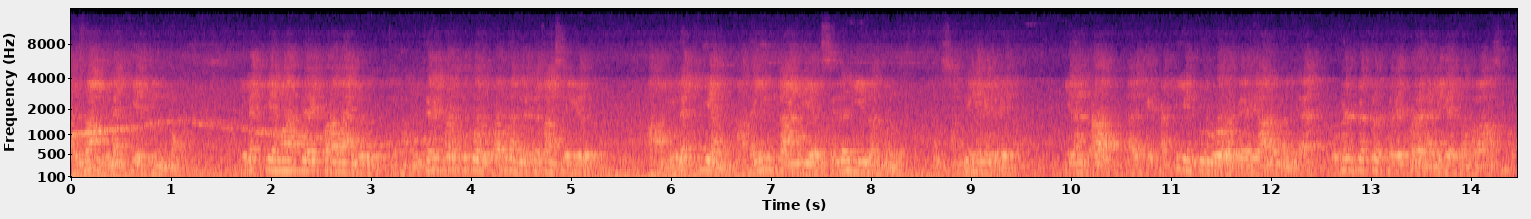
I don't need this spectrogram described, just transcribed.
அதுதான் இலக்கியத்தின் இலக்கியமாக இலக்கியமா திரைப்படமா என்பது. அந்த திரைப்படத்துக்கு ஒரு படம் இருக்கத்தான் செய்கிறது இலக்கியம் அதையும் தாண்டிய சிறந்தீதம் கொண்டது அது சந்தேகமே கிடையாது. ஏனென்றால் அதற்கு கட்டியம் கூறுபவர் வேறு யாரும் அல்ல. புகழ்பெற்ற திரைப்பட நடிகர் கமலஹாசன்.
